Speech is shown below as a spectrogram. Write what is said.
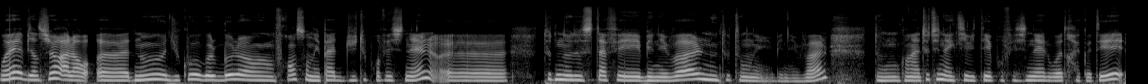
Ouais, bien sûr. Alors, euh, nous, du coup, au goalball en France, on n'est pas du tout professionnel. Euh, tout notre staff est bénévole. Nous, tout, on est bénévole. Donc, on a toute une activité professionnelle ou autre à côté.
